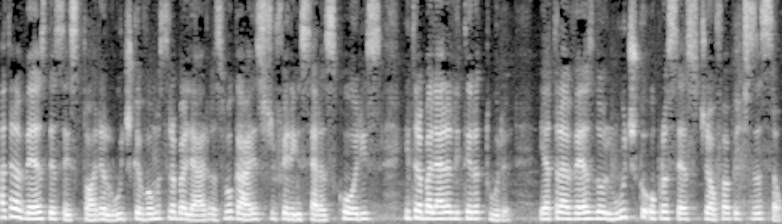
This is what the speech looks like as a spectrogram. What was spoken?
Através dessa história lúdica, vamos trabalhar as vogais, diferenciar as cores e trabalhar a literatura, e através do lúdico o processo de alfabetização.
